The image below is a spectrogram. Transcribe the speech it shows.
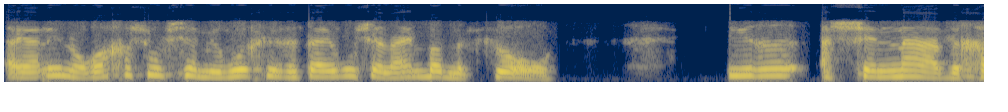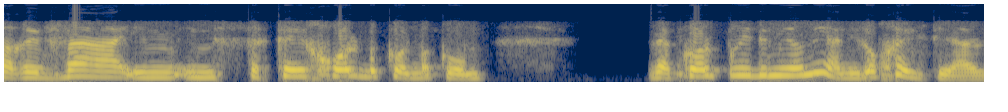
היה לי נורא חשוב שהם יראו איך נראתה ירושלים במצור. עיר עשנה וחרבה עם, עם שקי חול בכל מקום. זה הכל פרי דמיוני, אני לא חייתי אז.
